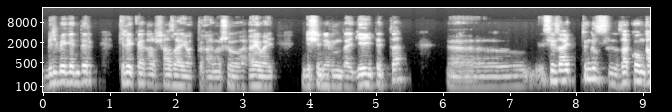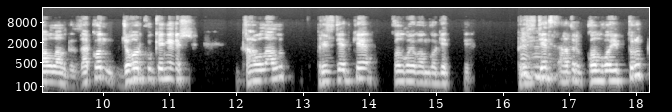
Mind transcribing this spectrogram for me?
билбегендер тилекке каршы азайып аттыган ошо аябай кишини мындай кейитет да. Сиз айттыңыз закон кабыл алды. Закон жогорку кеңеш кабыл алып президентке кол койгонго кетти. Президент азыр кол коюп туруп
